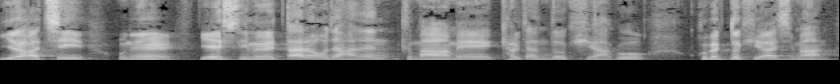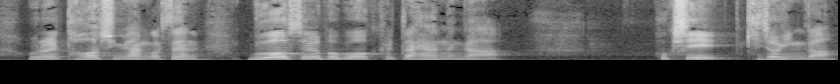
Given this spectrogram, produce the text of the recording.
이와 같이 오늘 예수님을 따르고자 하는 그 마음의 결단도 귀하고 고백도 귀하지만 오늘 더 중요한 것은 무엇을 보고 결단하였는가? 혹시 기적인가?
